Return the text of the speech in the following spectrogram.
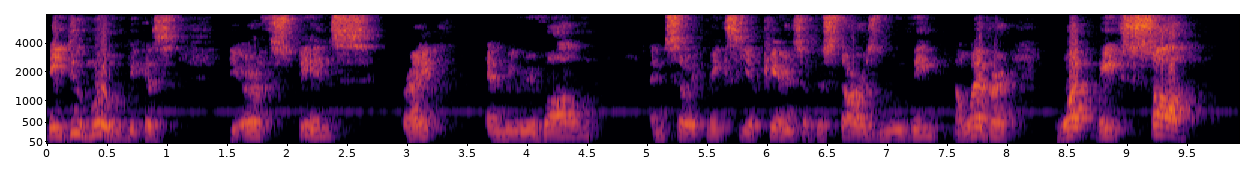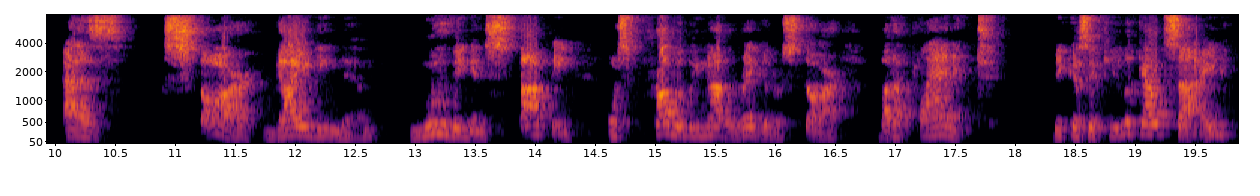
they do move because the earth spins, right? And we revolve. And so it makes the appearance of the stars moving. However, what they saw as a star guiding them, moving and stopping, was probably not a regular star, but a planet. Because if you look outside,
